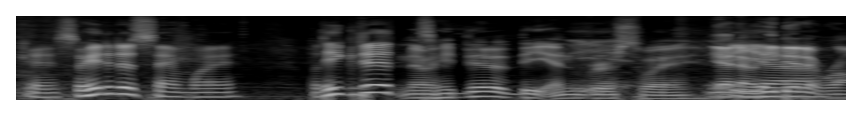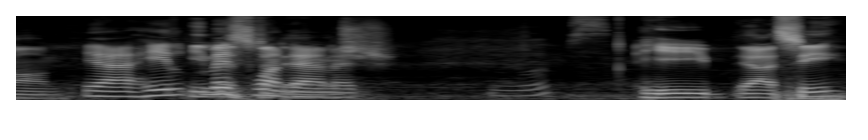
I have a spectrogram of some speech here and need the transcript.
Okay, so he did it the same way. But he did. No, he did it the inverse way. Yeah, no, he did it wrong. Yeah, he, He missed, missed one damage. damage. Whoops. He Yeah, see,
